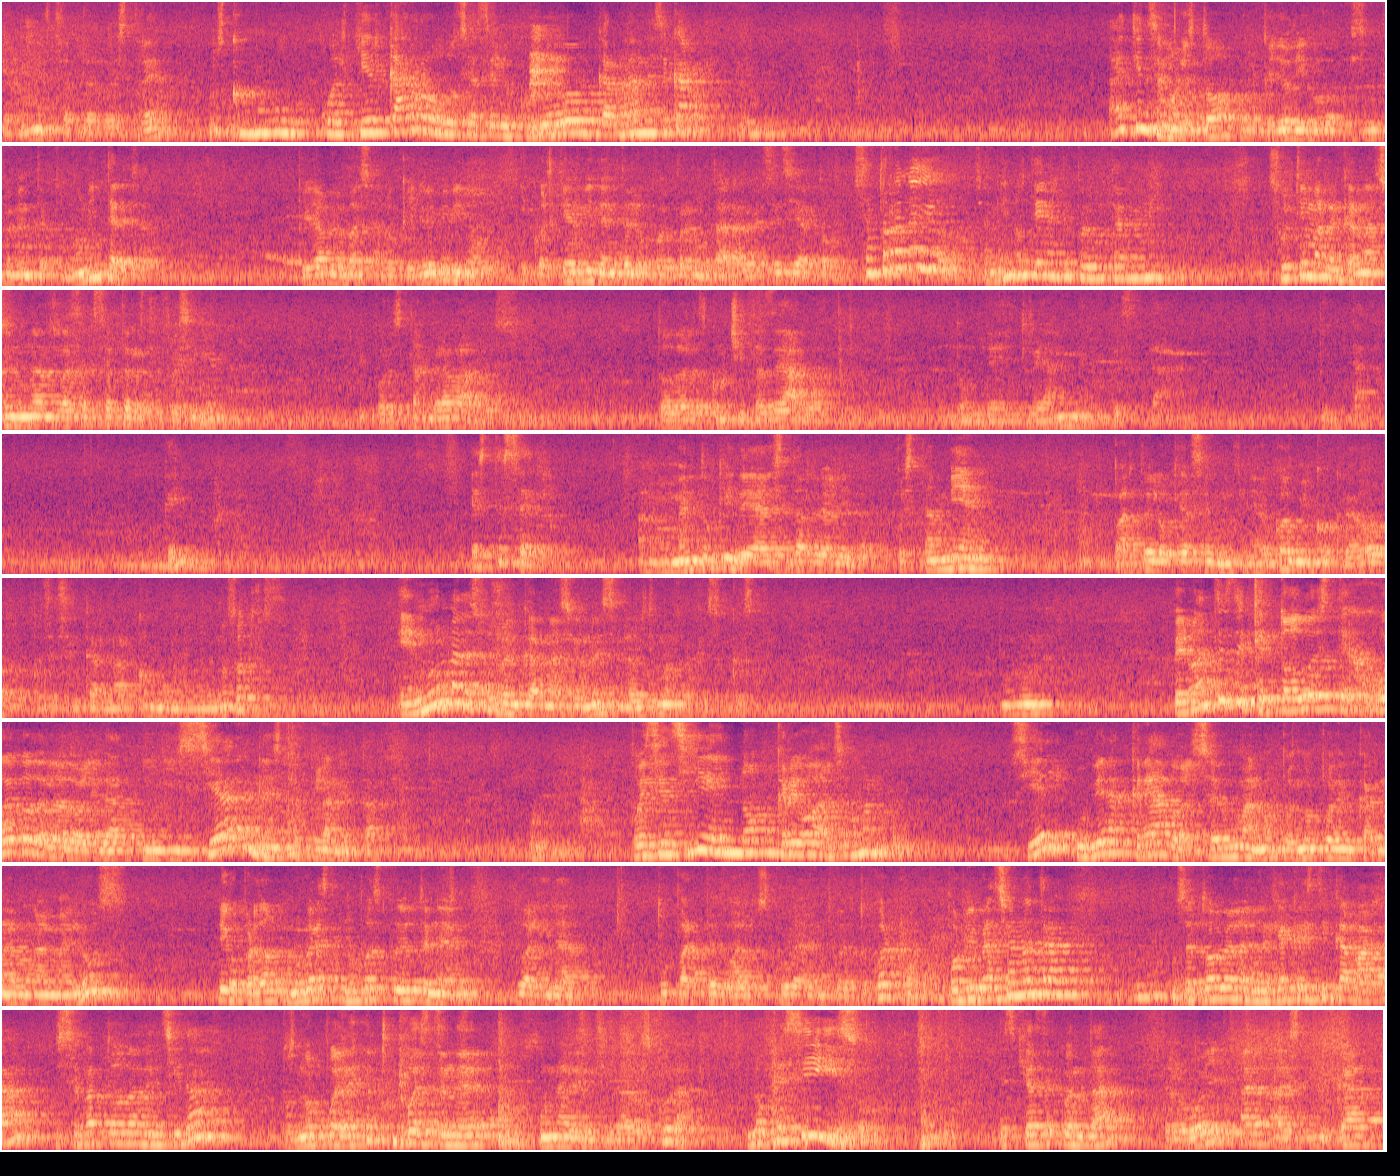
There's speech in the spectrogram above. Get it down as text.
era un extraterrestre, pues como cualquier carro, o sea, se le ocurrió encarnar en ese carro. Hay quien se molestó con lo que yo digo y simplemente pues no me interesa. Que yo hablo en base a lo que yo he vivido y cualquier vidente lo puede preguntar a ver si es cierto. Santo remedio. O sea, a mí no tienen que preguntarme a mí. Su última reencarnación en una raza extraterrestre fue siguiente. Y por eso están grabados todas las conchitas de agua donde realmente está pintado. ¿Ok? Este ser al momento que idea esta realidad, pues también parte de lo que hace un ingeniero cósmico creador pues es encarnar como uno de nosotros. En una de sus reencarnaciones, en la última fue Jesucristo. En una. Pero antes de que todo este juego de la dualidad iniciara en este planeta, pues en sí él no creó al ser humano. Si él hubiera creado al ser humano, pues no puede encarnar un alma de luz. Digo, perdón, no, hubieras, no puedes podido tener dualidad, tu parte dual oscura dentro de tu cuerpo. Por vibración no entra. O sea, toda la energía crística baja y se va toda densidad. Pues no puede, tú puedes tener una densidad oscura. Lo que sí hizo es que haz de cuenta, te lo voy a, explicar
